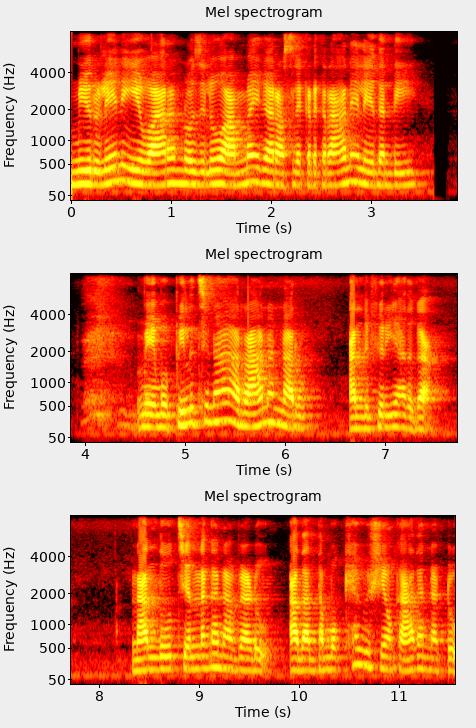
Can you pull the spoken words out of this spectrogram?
మీరు లేని ఈ వారం రోజులు అమ్మాయి గారు అసలు ఇక్కడికి రానే లేదండి. మేము పిలిచినా రానన్నారు. అంది ఫిర్యాదుగా. నందు చిన్నగా నవ్వాడు. అదంత ముఖ్య విషయం కాదన్నట్టు.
